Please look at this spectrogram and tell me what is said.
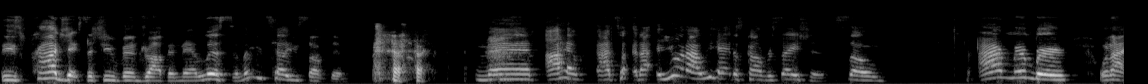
these projects that you've been dropping, man. Listen, let me tell you something, man. I have I, t- and I you and I we had this conversation. So I remember when I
